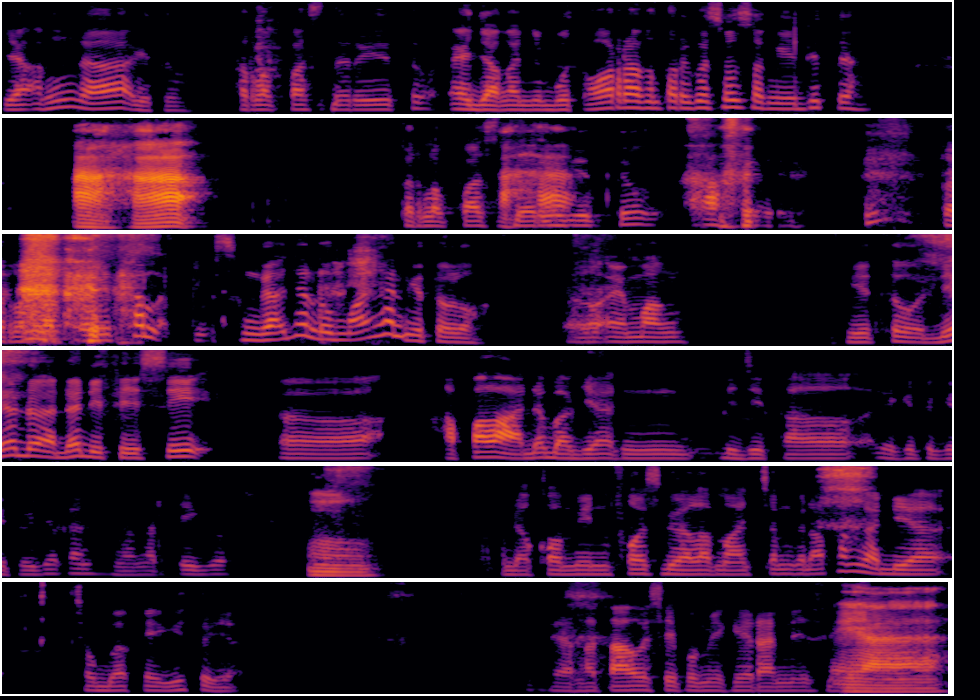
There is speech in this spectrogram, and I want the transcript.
ya enggak gitu. Terlepas dari itu. Eh jangan nyebut orang ntar gue susah ngedit ya. AHA, terlepas Aha. dari itu ah, terlepas dari itu seenggaknya lumayan gitu loh kalau emang gitu. Dia udah ada divisi eh, apalah ada bagian digital ya gitu-gitu aja kan. Nggak ngerti gue hmm, ada kominfo segala macam. Kenapa nggak dia coba kayak gitu ya? Ya nggak tahu sih pemikirannya sih. Ya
